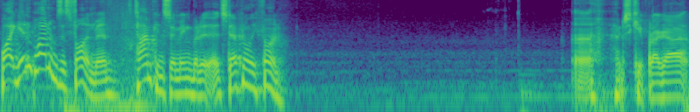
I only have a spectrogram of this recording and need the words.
Why getting platinums is fun, man. It's time consuming, but it's definitely fun. Uh, I just keep what I got.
